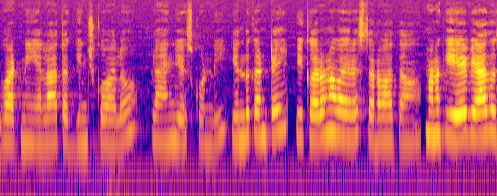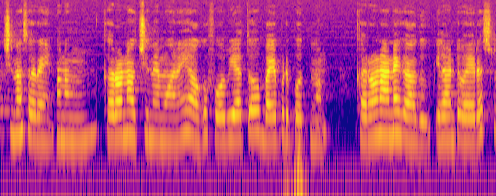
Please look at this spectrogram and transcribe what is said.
వాటిని ఎలా తగ్గించుకోవాలో ప్లాన్ చేసుకోండి. ఎందుకంటే ఈ కరోనా వైరస్ తర్వాత మనకి ఏ వ్యాధి వచ్చినా సరే మనం కరోనా వచ్చిందేమో అని ఒక ఫోబియాతో భయపడిపోతున్నాం. కరోనానే కాదు ఇలాంటి వైరస్లు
